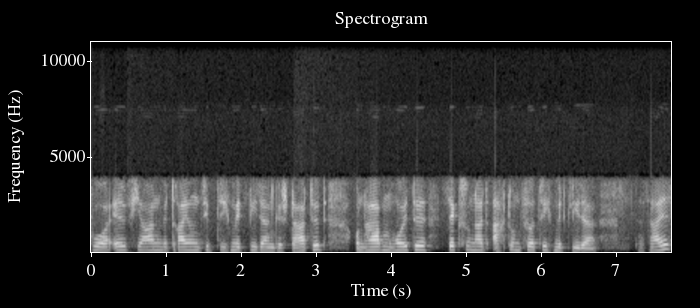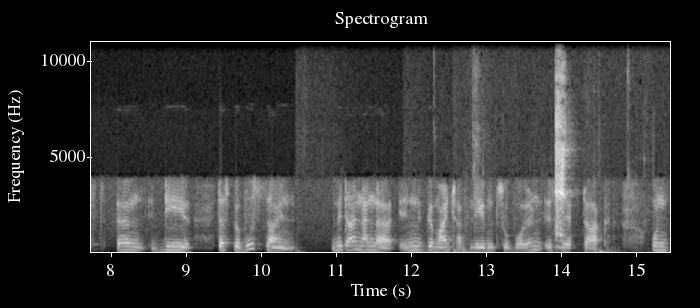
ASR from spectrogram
vor elf Jahren mit 73 Mitgliedern gestartet und haben heute 648 Mitglieder. Das heißt, ähm, die, das Bewusstsein, miteinander in Gemeinschaft leben zu wollen, ist sehr stark. Und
